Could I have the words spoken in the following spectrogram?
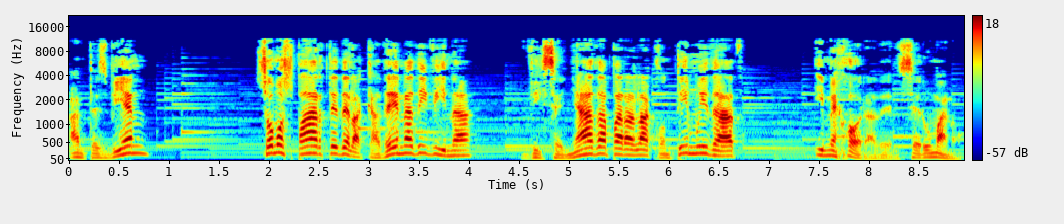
Antes bien, somos parte de la cadena divina diseñada para la continuidad y mejora del ser humano.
